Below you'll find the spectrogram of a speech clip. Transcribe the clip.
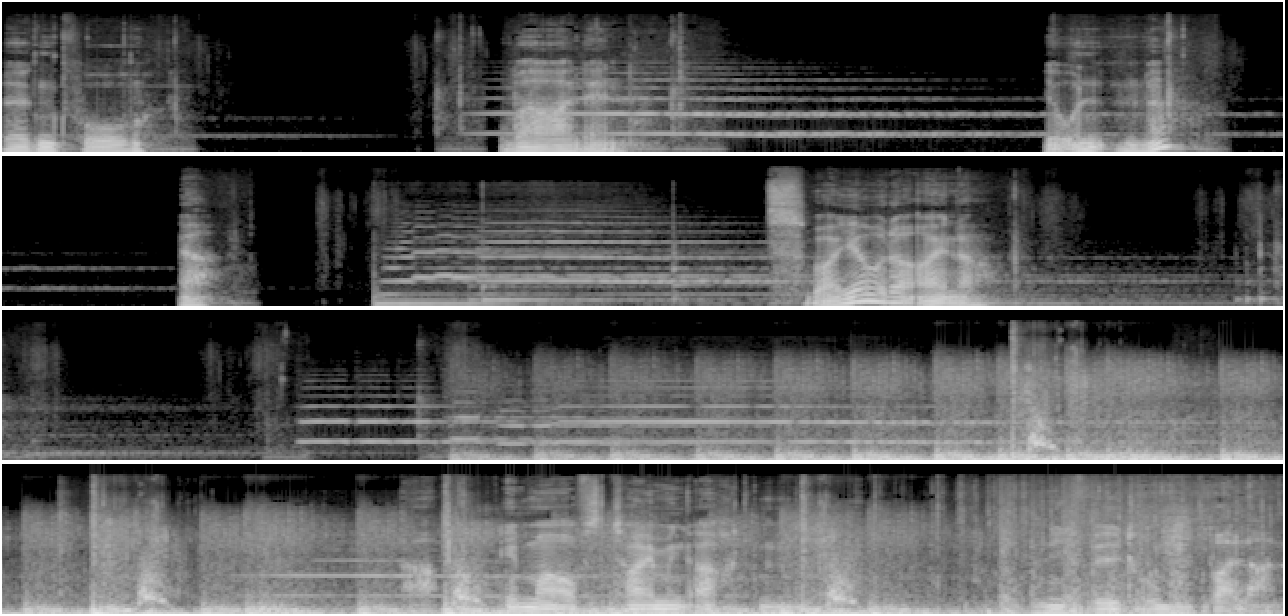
Irgendwo war er denn? Hier unten, ne? Ja. Zweier oder einer? Immer aufs Timing achten. Nicht wild rumballern.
